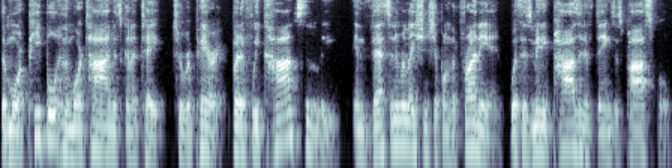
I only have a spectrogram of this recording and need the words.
the more people and the more time it's going to take to repair it. But if we constantly invest in a relationship on the front end with as many positive things as possible,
